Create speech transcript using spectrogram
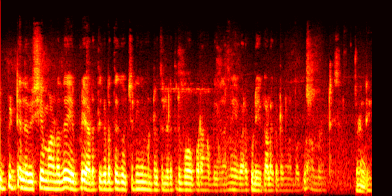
ரிப்பீட் இந்த விஷயமானது எப்படி அடுத்த கட்டத்துக்கு உச்சநீதிமன்றத்தில் எடுத்துகிட்டு போக போறாங்க அப்படிங்கிறமே வரக்கூடிய காலகட்டங்களை பார்க்கலாம். நன்றி சார். நன்றி.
